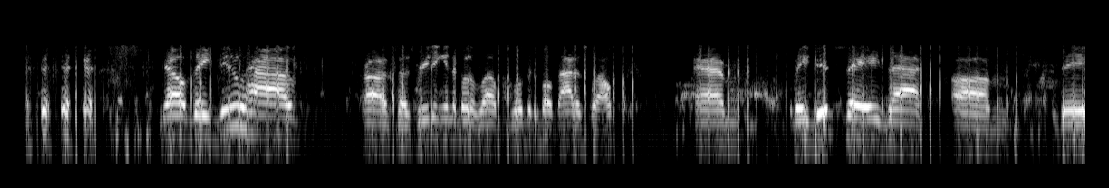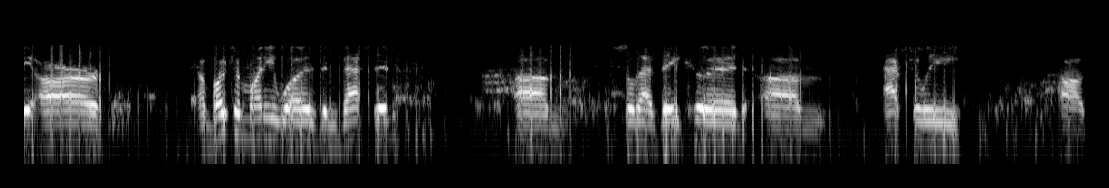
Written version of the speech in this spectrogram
now they do have. Uh, so I was reading in about a little, bit about that as well. Um, they did say that um, they are a bunch of money was invested um, so that they could um, actually um,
